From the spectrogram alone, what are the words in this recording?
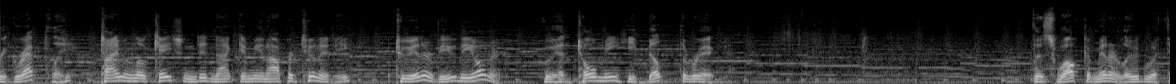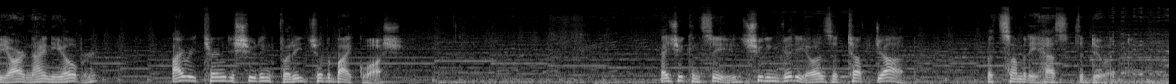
Regretfully, time and location did not give me an opportunity to interview the owner, who had told me he built the rig. This welcome interlude with the R90 over, I returned to shooting footage of the bike wash. As you can see, shooting video is a tough job, but somebody has to do it.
